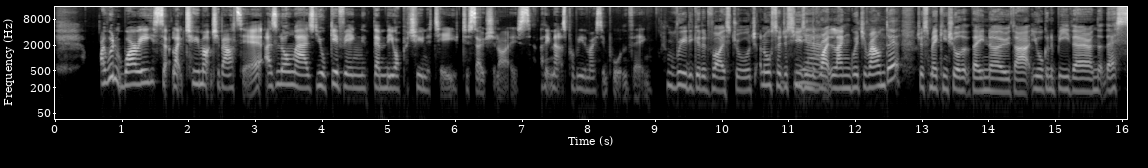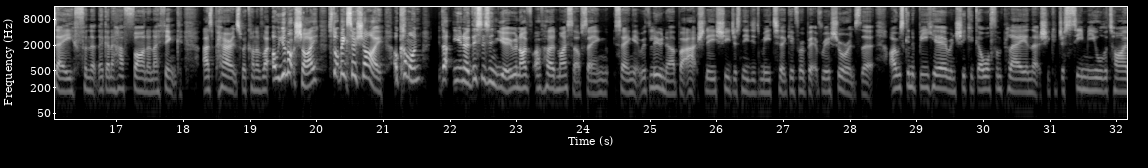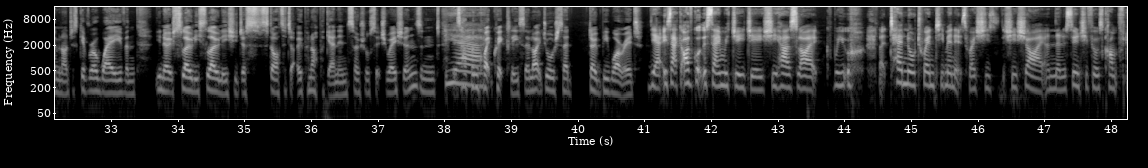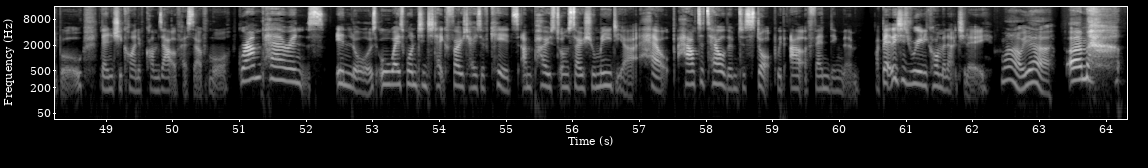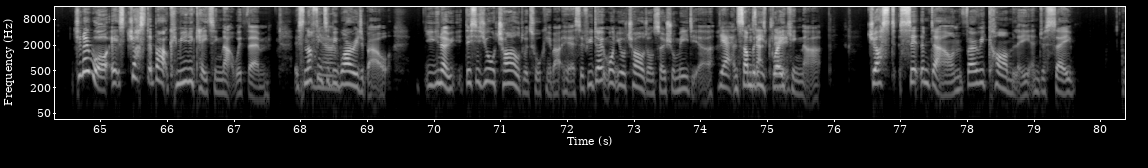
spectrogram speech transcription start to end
I wouldn't worry so, like too much about it as long as you're giving them the opportunity to socialize. I think that's probably the most important thing. Really good advice, George. And also just using yeah. the right language around it, just making sure that they know that you're going to be there and that they're safe and that they're going to have fun. And I think as parents, we're kind of like, oh, you're not shy. Stop being so shy. Oh, come on. That you know, this isn't you. And I've I've heard myself saying saying it with Luna, but actually she just needed me to give her a bit of reassurance that I was going to be here and she could go off and play and that she could just see me all the time and I'd just give her a wave. And, you know, slowly, slowly she just started to open up again in social situations. And yeah. it's happened quite quickly so, like George said, don't be worried. Yeah, exactly. I've got the same with Gigi. She has like we like 10 or 20 minutes where she's she's shy and then as soon as she feels comfortable, then she kind of comes out of herself more. Grandparents in-laws always wanting to take photos of kids and post on social media help how to tell them to stop without offending them. I bet this is really common actually. Wow, yeah. Um do you know what? It's just about communicating that with them. It's nothing yeah. to be worried about. You know, this is your child we're talking about here. So if you don't want your child on social media yeah, and somebody's exactly. breaking that, just sit them down very calmly and just say,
